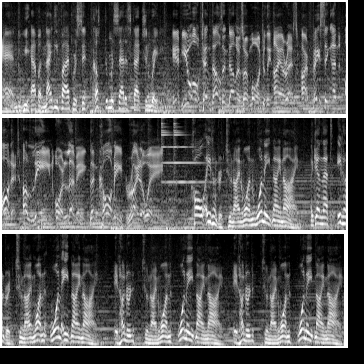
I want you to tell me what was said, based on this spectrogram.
And we have a 95% customer satisfaction rating. If you owe $10,000 or more to the IRS, are facing an audit, a lien, or levy, then call me right away. Call 800 291 1899. Again, that's 800 291 1899. 800 291 1899. 800 291 1899.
